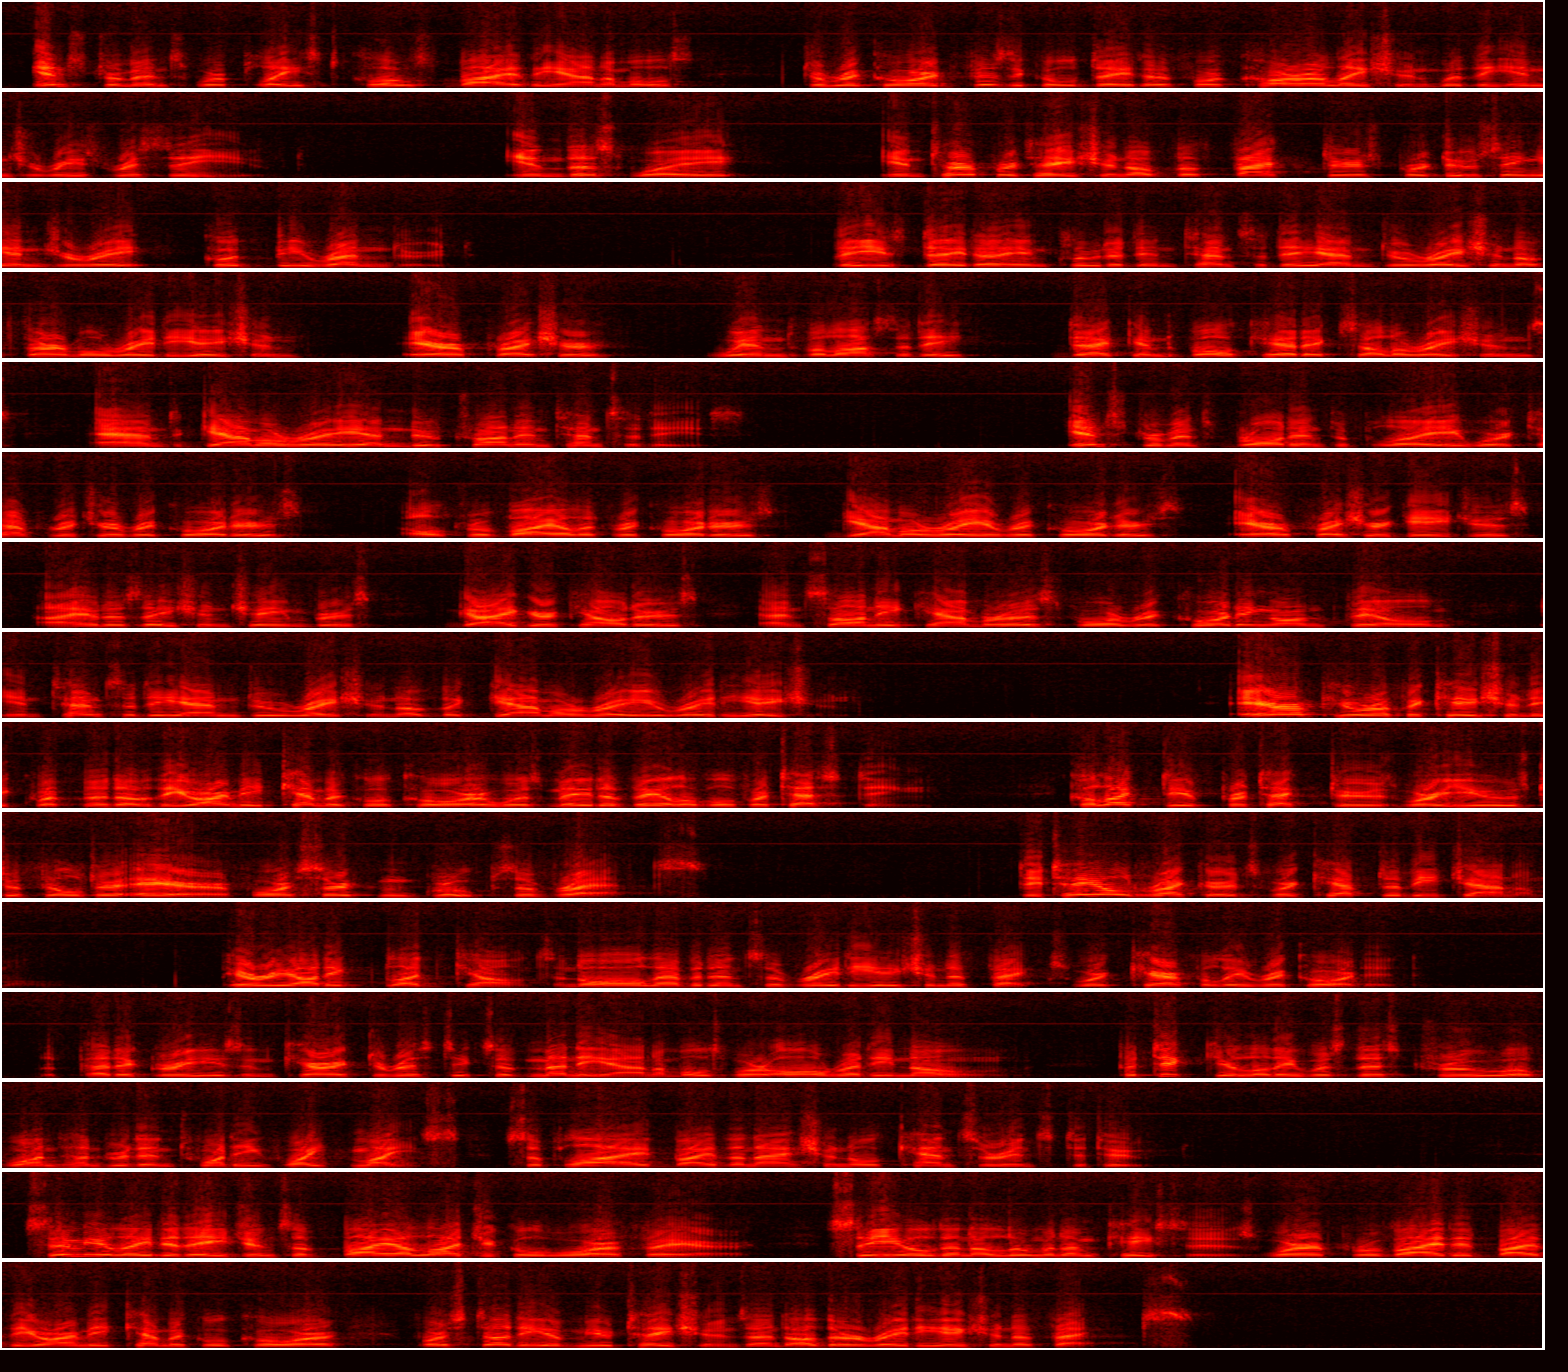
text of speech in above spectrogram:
Instruments were placed close by the animals to record physical data for correlation with the injuries received. In this way, interpretation of the factors producing injury could be rendered. These data included intensity and duration of thermal radiation, air pressure, wind velocity, deck and bulkhead accelerations, and gamma ray and neutron intensities. Instruments brought into play were temperature recorders, ultraviolet recorders, gamma ray recorders, air pressure gauges, ionization chambers, Geiger counters, and Sony cameras for recording on film intensity and duration of the gamma ray radiation. Air purification equipment of the Army Chemical Corps was made available for testing. Collective protectors were used to filter air for certain groups of rats. Detailed records were kept of each animal. Periodic blood counts and all evidence of radiation effects were carefully recorded. The pedigrees and characteristics of many animals were already known. Particularly was this true of 120 white mice supplied by the National Cancer Institute. Simulated agents of biological warfare, sealed in aluminum cases, were provided by the Army Chemical Corps for study of mutations and other radiation effects.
